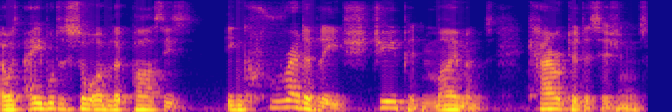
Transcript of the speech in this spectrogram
I was able to sort of look past these incredibly stupid moments, character decisions,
